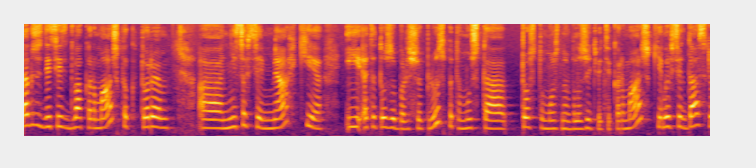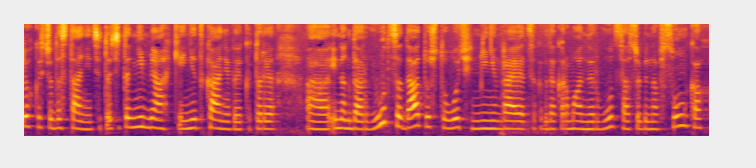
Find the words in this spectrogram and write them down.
Также здесь есть два кармашка, которые э, не совсем мягкие, и это тоже большой плюс, потому что то, что можно вложить в эти кармашки, вы всегда с легкостью достанете. То есть это не мягкие, не тканевые, которые э, иногда рвутся, да, то, что очень мне не нравится, когда карманы рвутся, особенно в сумках.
